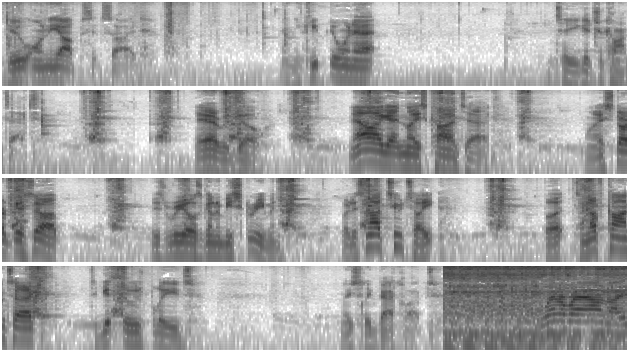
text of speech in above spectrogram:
do on the opposite side And you keep doing that until you get your contact. There we go. Now I got nice contact. When I start this up, this reel is going to be screaming. But it's not too tight. But it's enough contact to get those blades nicely backlapped. Went around, I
